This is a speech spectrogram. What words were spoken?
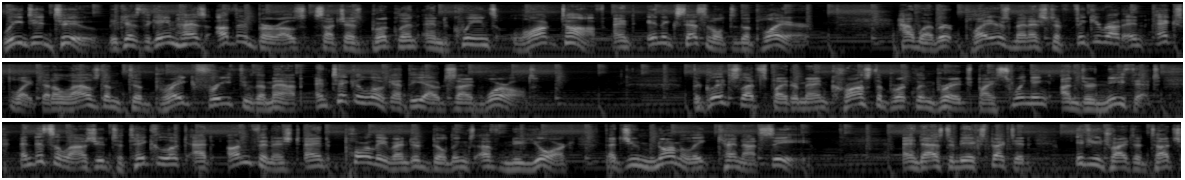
We did too, because the game has other boroughs such as Brooklyn and Queens locked off and inaccessible to the player. However, players managed to figure out an exploit that allows them to break free through the map and take a look at the outside world. The glitch lets Spider-Man cross the Brooklyn Bridge by swinging underneath it, and this allows you to take a look at unfinished and poorly rendered buildings of New York that you normally cannot see. And as to be expected, if you try to touch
